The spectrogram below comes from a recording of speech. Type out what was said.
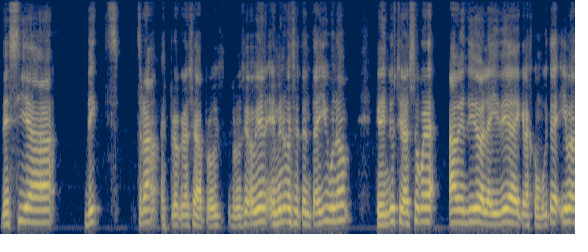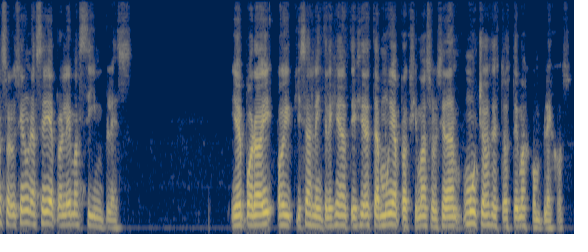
decía Dijkstra, espero que lo haya pronunciado bien, en 1971, que la industria del software ha vendido la idea de que las computadoras iban a solucionar una serie de problemas simples. Y hoy por hoy, hoy quizás la inteligencia artificial está muy aproximada a solucionar muchos de estos temas complejos.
